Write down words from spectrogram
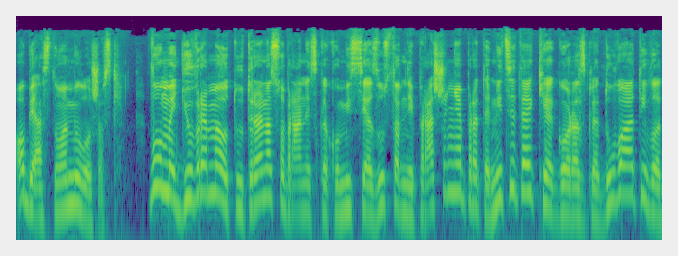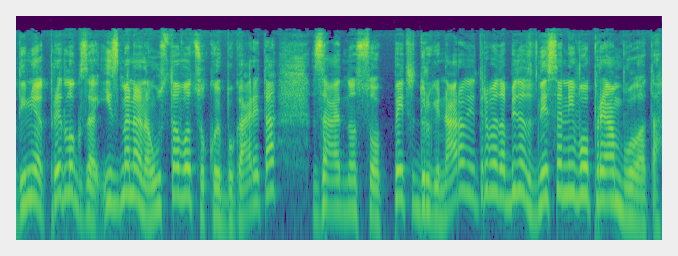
објаснува Милошовски. Во меѓувреме од утре на Собраниска комисија за уставни прашања пратениците ќе го разгледуваат и владиниот предлог за измена на уставот со кој бугарите заедно со пет други народи треба да бидат внесени во преамбулата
